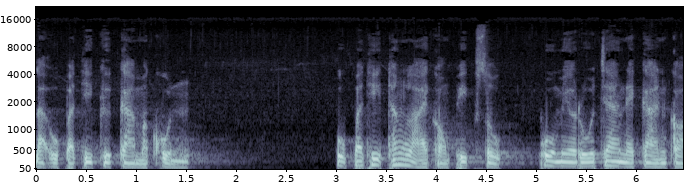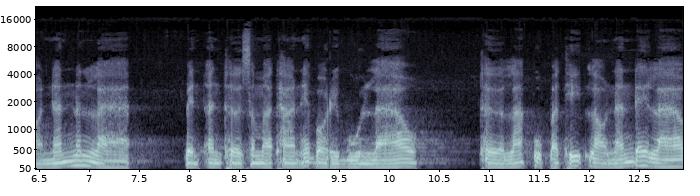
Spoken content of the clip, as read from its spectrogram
และอุปธิคือกามคุณ อุปธิทั้งหลายของภิกษุผู้ไม่รู้แจ้งในการก่อนนั้นนั่นแหละเป็นอันเธอสมาทานให้บริบูรณ์แล้ว เธอละอุปธิเหล่านั้นได้แล้ว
